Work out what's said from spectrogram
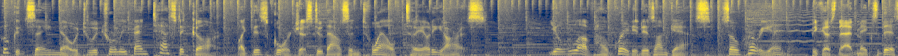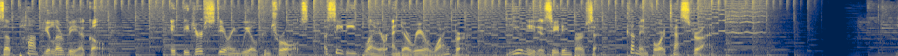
Who could say no to a truly fantastic car like this gorgeous 2012 Toyota Yaris? You'll love how great it is on gas, so hurry in because that makes this a popular vehicle. It features steering wheel controls, a CD player, and a rear wiper. You need a seat in person. Come in for a test drive.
